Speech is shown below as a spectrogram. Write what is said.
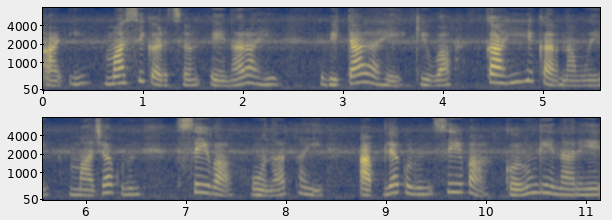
आणि मासिक अडचण येणार आहे विटाळ आहे किंवा काहीही कारणामुळे माझ्याकडून सेवा होणार नाही आपल्याकडून सेवा करून घेणारे हे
